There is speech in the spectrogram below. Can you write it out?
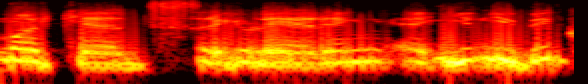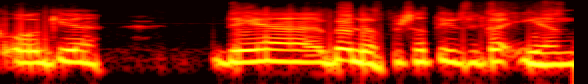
markedsregulering i nybygg, og det beløper seg til ca. 1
